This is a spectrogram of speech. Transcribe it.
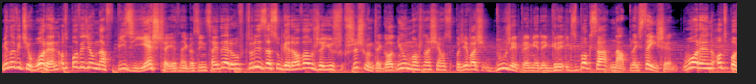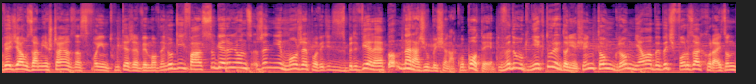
Mianowicie Warren odpowiedział na wpis jeszcze jednego z insiderów, który zasugerował, że już w przyszłym tygodniu można się spodziewać dużej premiery gry Xboxa na PlayStation. Warren odpowiedział zamieszczając na swoim Twitterze wymownego gifa, sugerując, że nie może powiedzieć zbyt wiele, bo naraziłby się na kłopoty. Według niektórych doniesień tą grą miałaby być Forza Horizon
